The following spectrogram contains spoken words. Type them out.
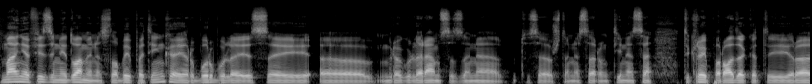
man jo fiziniai duomenys labai patinka ir burbulė jisai uh, reguliariam sezone, tuose aštuoniuose rungtynėse, tikrai parodė, kad tai yra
